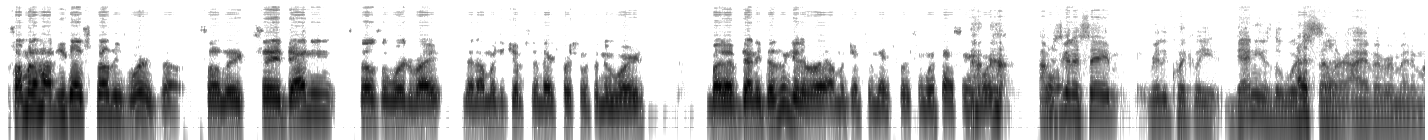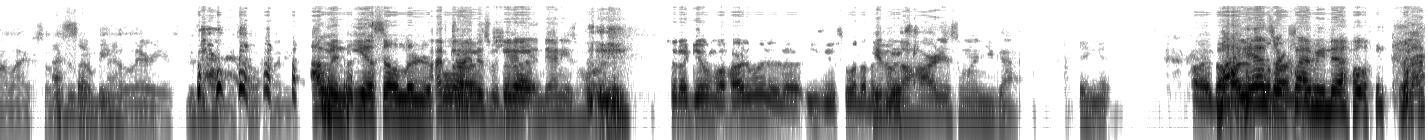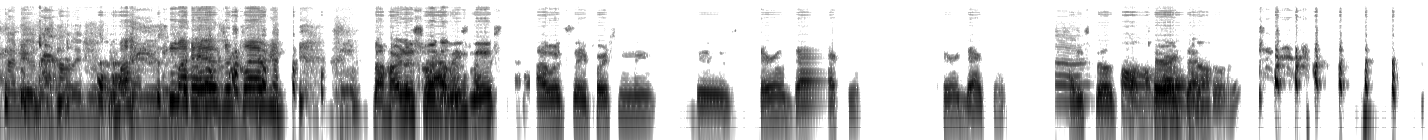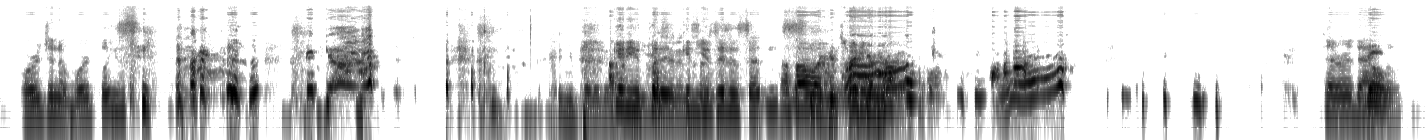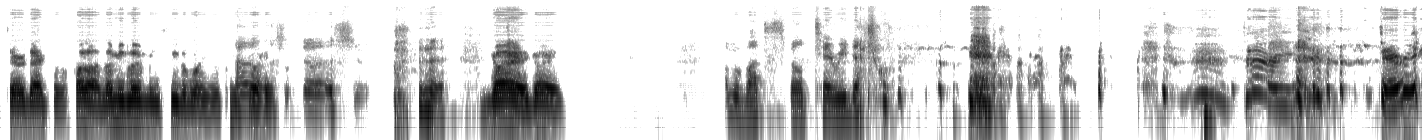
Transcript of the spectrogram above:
so I'm gonna have you guys spell these words out. So they say Danny spells the word right, then I'm gonna jump to the next person with the new word. But if Danny doesn't get it right, I'm gonna jump to the next person with that same word. I'm just gonna say really quickly, Danny is the worst suck. speller I have ever met in my life. So I this is gonna be man. hilarious. This is gonna be so funny. I'm an ESL learner. I've fool. tried this with should Danny, I- and Danny is horrible. Should I give him a hard word or the easiest one on the Give him the hardest one you got. Dang it. All right, the My hands are clammy here- now. The last time he was in college was 15 my, years ago. my hands are clammy. The hardest one on this list, I would say personally, is pterodactyl. Pterodactyl. How do you spell Oh, thanks, no. pterodactyl? Origin of word, please. Can you put it? In, can you put use it? in Can you use it in a sentence? That sounds like a chicken, bro. Pterodactyl. Pterodactyl. Hold on, let me let me see the word real quick. Go Uh, ahead. uh. Go ahead. Go ahead. I'm about to spell pterodactyl. Terry, Terry.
